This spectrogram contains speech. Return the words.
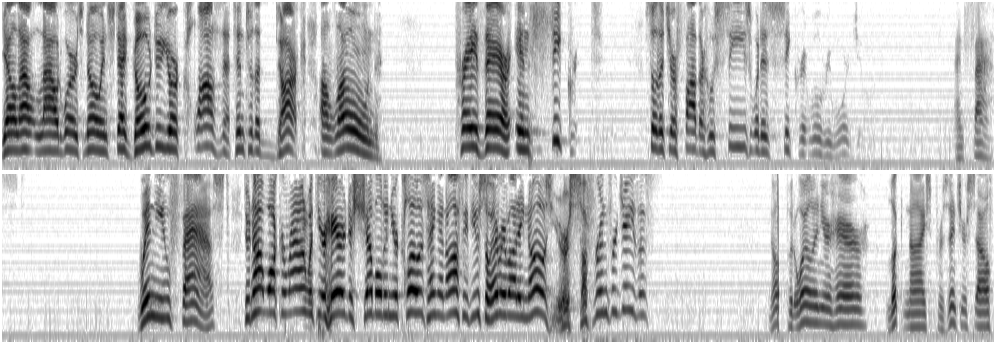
yell out loud words. No, instead, go to your closet into the dark alone Pray there in secret so that your Father who sees what is secret will reward you. And fast. When you fast, do not walk around with your hair disheveled and your clothes hanging off of you so everybody knows you're suffering for Jesus. No, put oil in your hair, look nice, present yourself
